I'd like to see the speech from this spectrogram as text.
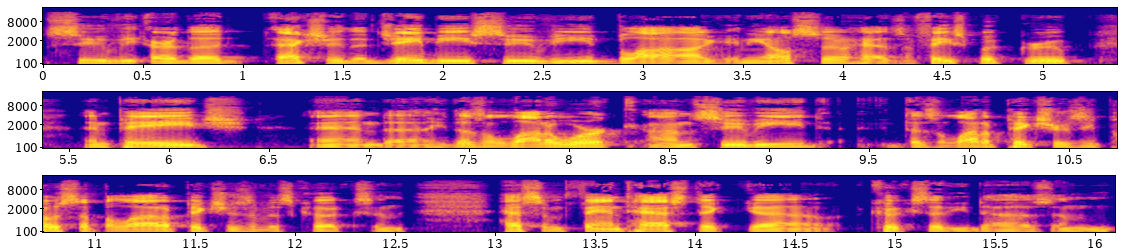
sous vide, or the actually the JB sous vide blog, and he also has a Facebook group and page, and uh, he does a lot of work on sous vide. Does a lot of pictures. He posts up a lot of pictures of his cooks, and has some fantastic uh, cooks that he does, and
